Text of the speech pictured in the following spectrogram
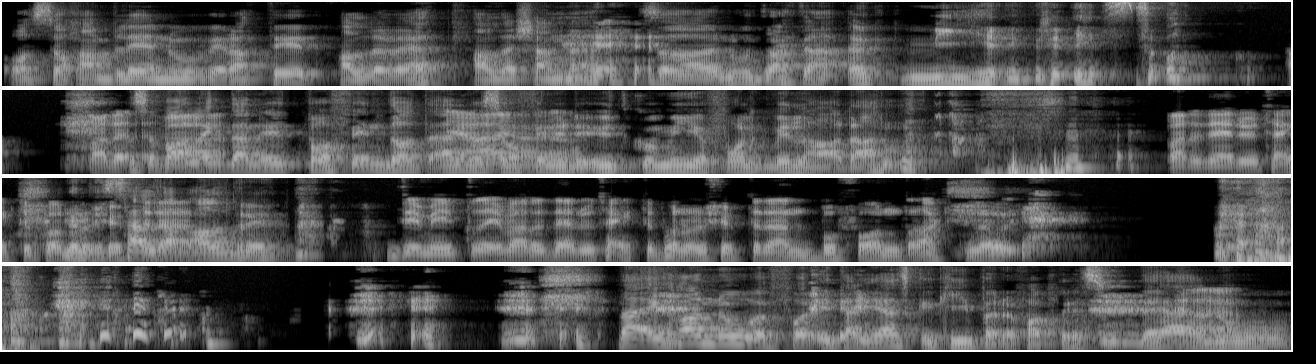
Og så han ble nå Virati alle vet, alle kjenner. Så nå drakten han økt mye i pris. Så, det, så bare legg den ut på finn.no, Ja, ja, så finner du ut hvor mye folk vil ha den. var det det du tenkte på når du kjøpte Selg den den? aldri. Dimitri, var det det du tenkte på når du kjøpte den Buffon-drakten òg? Nei, jeg har noe for italienske keepere, faktisk. Det er Ja, ja. noe,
